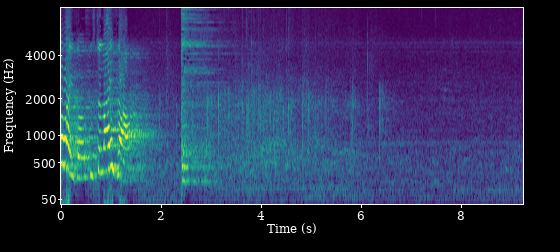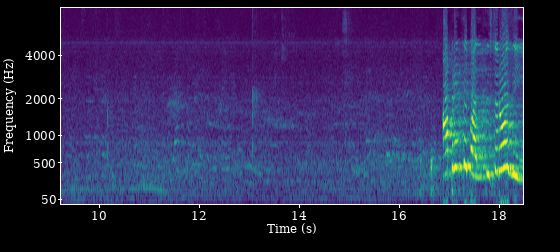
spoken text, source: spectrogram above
Supervisor, Sister Liza. Our principal, Sister Rosie.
